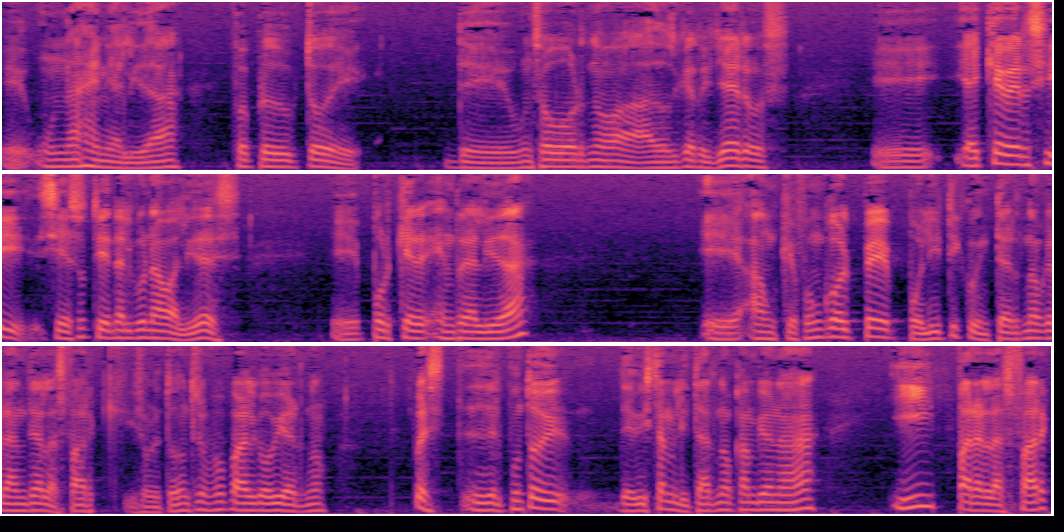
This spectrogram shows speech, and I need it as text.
eh, una genialidad fue producto de, de un soborno a, a dos guerrilleros Eh, y hay que ver si, si eso tiene alguna validez. Eh, porque en realidad, eh, aunque fue un golpe político interno grande a las FARC y sobre todo un triunfo para el gobierno, pues desde el punto de, vista militar no cambió nada y para las FARC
